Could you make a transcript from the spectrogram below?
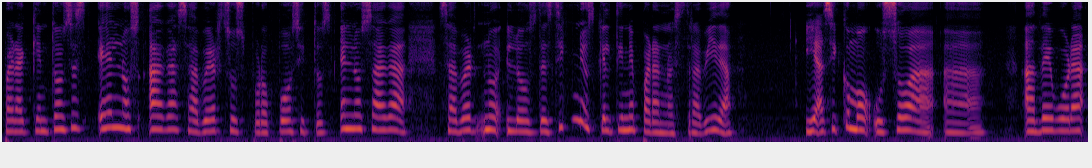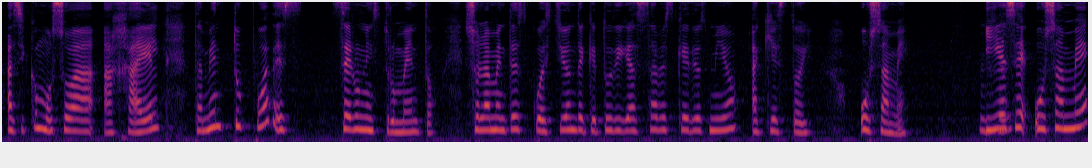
para que entonces Él nos haga saber sus propósitos, Él nos haga saber los designios que Él tiene para nuestra vida. Y así como usó a, a, Débora, así como usó a, Jael, también tú puedes ser un instrumento. Solamente es cuestión de que tú digas, ¿sabes qué, Dios mío? Aquí estoy, úsame. Y ese úsame,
